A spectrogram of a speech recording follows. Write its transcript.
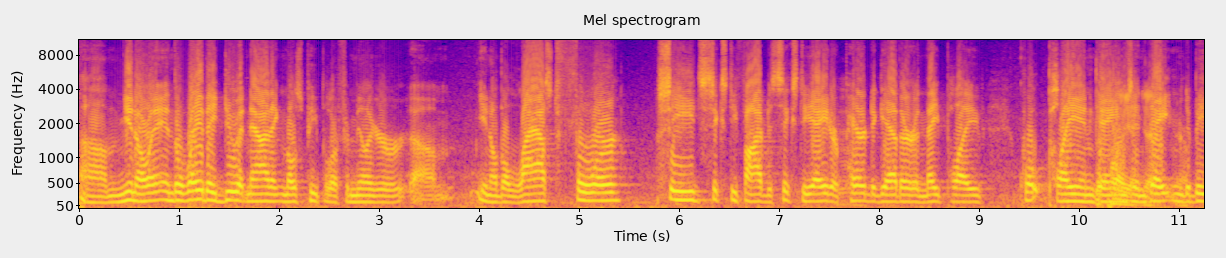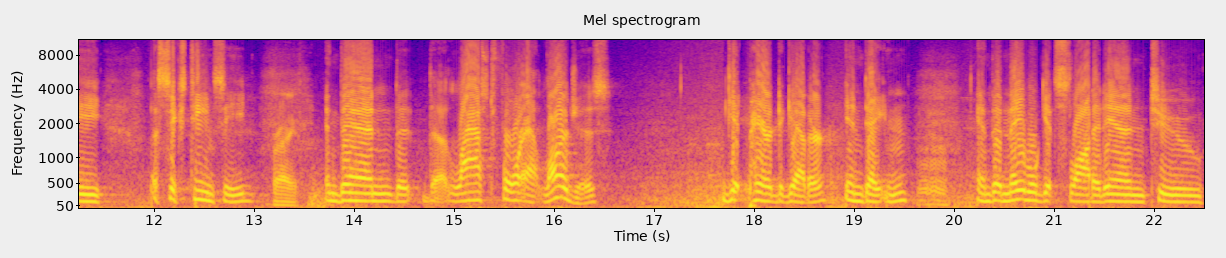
um, you know, and the way they do it now, I think most people are familiar, um, you know, the last four seeds, 65 to 68, are paired together, and they play, quote, "play-in games" play-in in game, Dayton yeah. to be a 16 seed. Right. And then the, the last four at-larges get paired together in Dayton, and then they will get slotted into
